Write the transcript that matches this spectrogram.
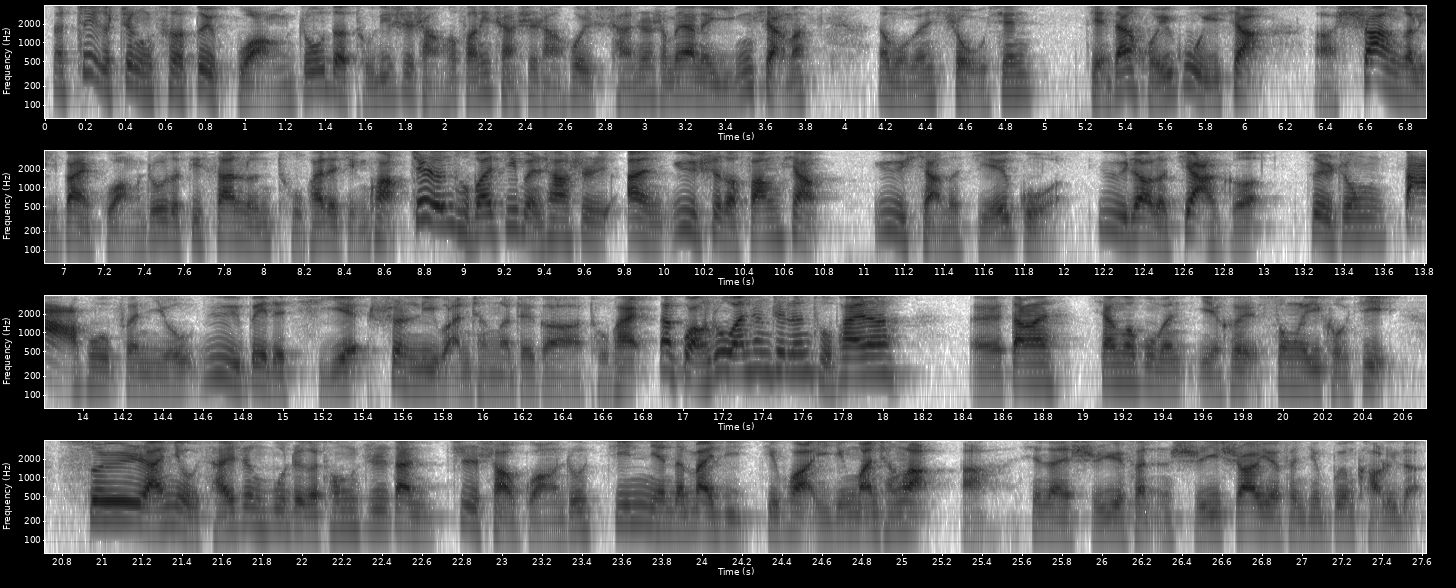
那这个政策对广州的土地市场和房地产市场会产生什么样的影响呢？那我们首先简单回顾一下啊，上个礼拜广州的第三轮土拍的情况。这轮土拍基本上是按预设的方向、预想的结果、预料的价格，最终大部分由预备的企业顺利完成了这个土拍。那广州完成这轮土拍呢？呃，当然相关部门也会松了一口气。虽然有财政部这个通知，但至少广州今年的卖地计划已经完成了啊！现在十月份、十一、十二月份就不用考虑了，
